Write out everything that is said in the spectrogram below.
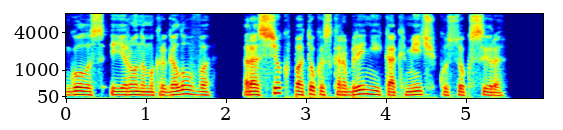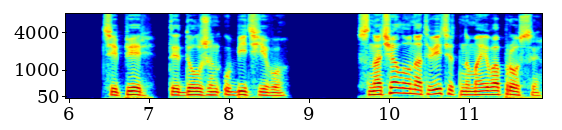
Голос Иерона Макроголового рассек поток оскорблений, как меч кусок сыра. «Теперь ты должен убить его. Сначала он ответит на мои вопросы».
